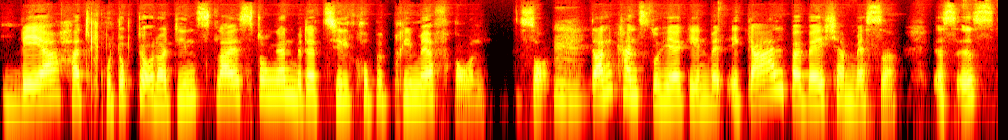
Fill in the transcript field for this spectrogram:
wer hat Produkte oder Dienstleistungen mit der Zielgruppe primär Frauen. So, mhm. dann kannst du hergehen, wenn, egal bei welcher Messe es ist,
